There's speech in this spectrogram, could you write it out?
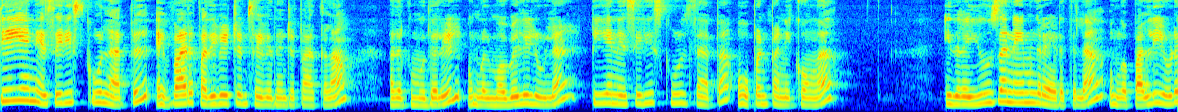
டிஎன்எஸ்இடி ஸ்கூல் ஆப்பில் எவ்வாறு பதிவேற்றம் செய்வதென்று பார்க்கலாம். அதற்கு முதலில் உங்கள் மொபைலில் உள்ள டிஎன்எஸ்இடி ஸ்கூல்ஸ் ஆப்பை ஓப்பன் பண்ணிக்கோங்க. இதில் யூசர் நேம்ங்கிற இடத்துல உங்கள் பள்ளியோட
